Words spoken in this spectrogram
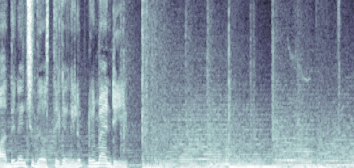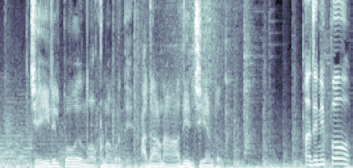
പതിനഞ്ച് ദിവസത്തേക്കെങ്കിലും റിമാൻഡ് ചെയ്യും. ജയിലിൽ പോകാതെ നോക്കണം അമൃതേ. അതാണ് ആദ്യം ചെയ്യേണ്ടത്. അതിനിപ്പോ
